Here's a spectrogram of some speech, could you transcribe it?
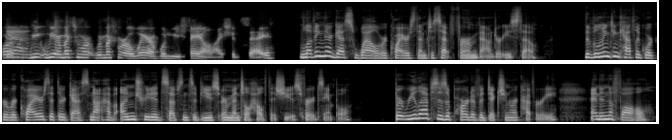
or Yeah. we, we are much more we're much more aware of when we fail, I should say. Loving their guests well requires them to set firm boundaries, though. The Bloomington Catholic worker requires that their guests not have untreated substance abuse or mental health issues, for example. But relapse is a part of addiction recovery, and in the fall,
